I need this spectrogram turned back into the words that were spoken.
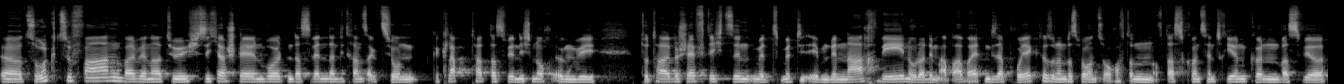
äh, zurückzufahren, weil wir natürlich sicherstellen wollten, dass wenn dann die Transaktion geklappt hat, dass wir nicht noch irgendwie total beschäftigt sind mit, mit eben den Nachwehen oder dem Abarbeiten dieser Projekte, sondern dass wir uns auch auf, dann auf das konzentrieren können, was wir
